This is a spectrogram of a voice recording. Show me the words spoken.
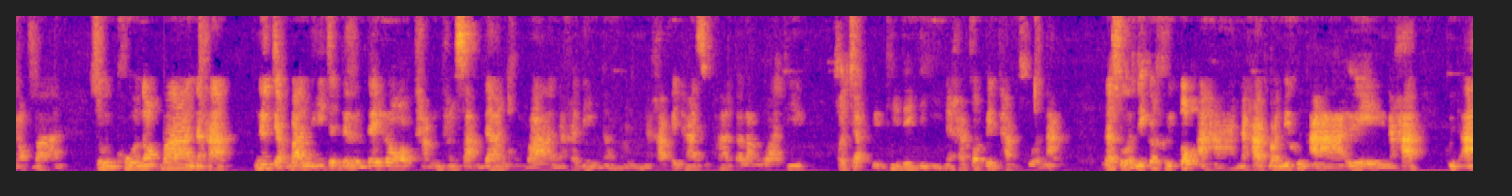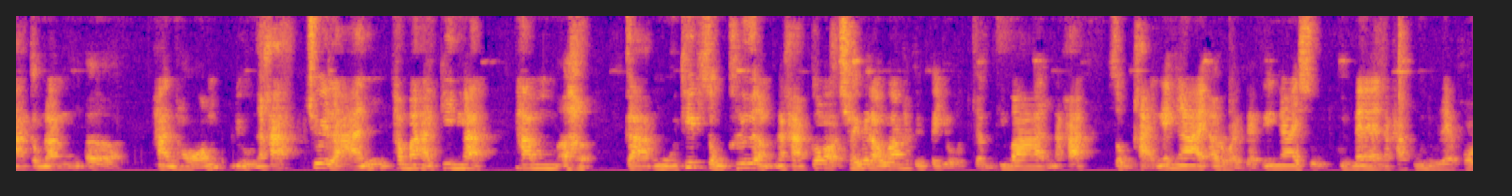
นอกบ้าน ส่วนครัวนอกบ้านนะคะ เนื่องจากบ้านนี้จะเดินได้รอบทั้งทั้งสามด้านของบ้านนะคะ ดีหน่อยหนึ่งนะคะ เป็น 55 ตารางวาที่เขาจัดพื้นที่ได้ดีนะคะ ก็เป็นทางครัวหนัก และส่วนนี้ก็คือโต๊ะอาหารนะคะ ตอนนี้คุณอาเอ้เองนะคะ คุณอากำลังเอ่อหั่นหอมอยู่นะคะ ช่วยหลานทำมาหากินค่ะทำเอ่อ กากหมูทิพย์ส่งเครื่องนะคะ ก็ใช้เวลาว่างให้เป็นประโยชน์กันที่บ้านนะคะ ส่งขายง่ายๆ อร่อยแบบง่ายๆ สูตรคุณแม่นะคะ ผู้ดูแลพ่อ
